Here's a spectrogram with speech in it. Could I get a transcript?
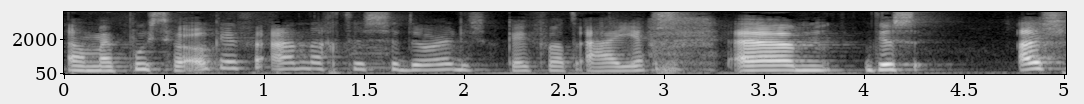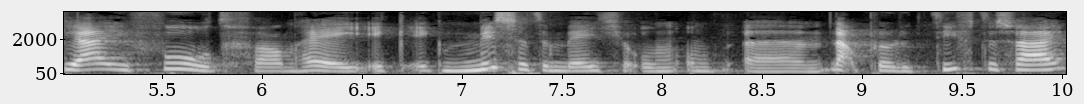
Oh, mijn poest wil ook even aandacht tussendoor. Die is ook even wat je. Um, dus als jij voelt van hé, hey, ik, ik mis het een beetje om, om uh, nou, productief te zijn,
